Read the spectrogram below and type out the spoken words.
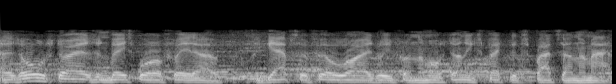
as old stars in baseball fade out. The gaps are filled largely from the most unexpected spots on the map.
